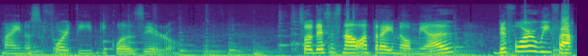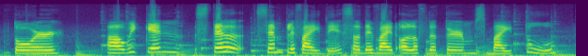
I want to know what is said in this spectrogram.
minus 14 equals 0. So this is now a trinomial. Before we factor, uh, we can still simplify this. So divide all of the terms by 2.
